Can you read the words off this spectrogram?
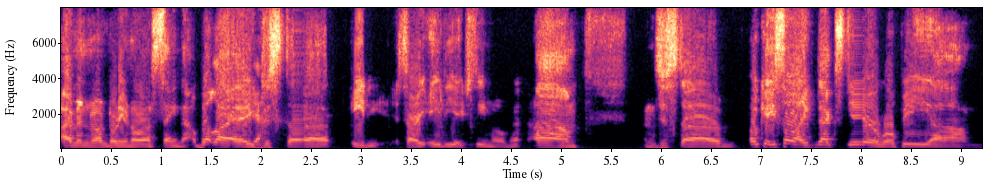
I mean, I don't even know what I'm saying now, but like, Yeah. just uh, AD, sorry, ADHD moment. Um, just um, okay. So like next year will be um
